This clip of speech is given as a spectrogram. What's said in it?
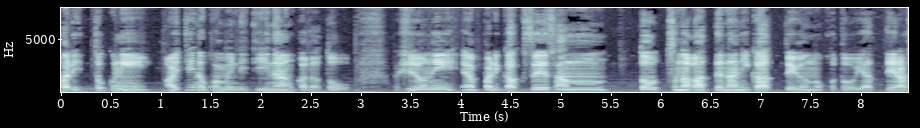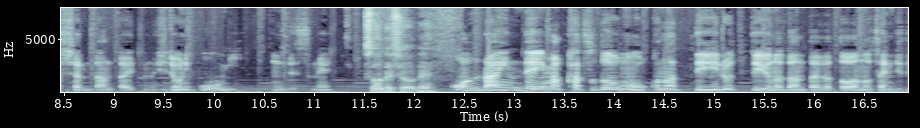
はり特に IT のコミュニティなんかだと、非常にやっぱり学生さんとつながって何かっていうのことをやっていらっしゃる団体っていうのは非常に多いんですね。そうでしょうね。オンラインで今活動も行っているっていうような団体だと、あの、先日、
